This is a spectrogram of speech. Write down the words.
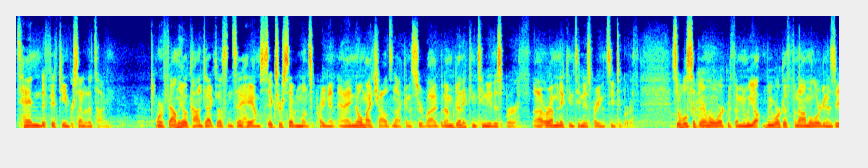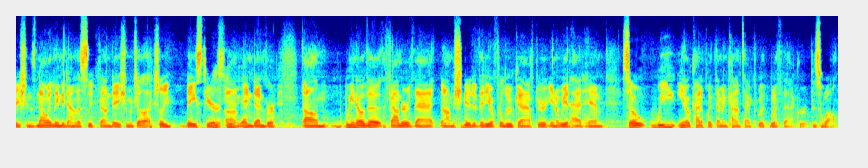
10 to 15 percent of the time. Where a family will contact us and say, "Hey, I'm six or seven months pregnant, and I know my child's not going to survive, but I'm going to continue this birth, uh, or I'm going to continue this pregnancy to birth." So we'll sit there and we'll work with them, and we we work with phenomenal organizations. Now I lay me down to the Sleep Foundation, which is actually based here, Based here, um, yeah. in Denver. Um, we know the, the founder of that. Um, she did a video for Luca after you know we had had him. So we you know kind of put them in contact with with that group as well.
